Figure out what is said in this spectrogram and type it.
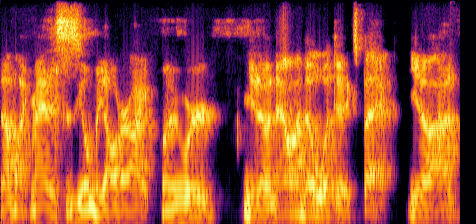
and I'm like, man, this is going to be all right. I mean, we're, you know, now I know what to expect. You know, I,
